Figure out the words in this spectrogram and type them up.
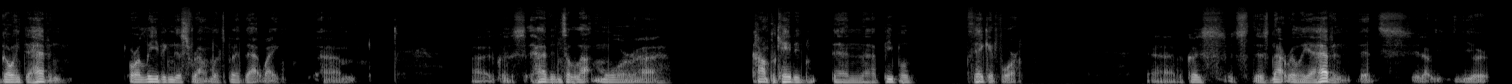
going to heaven or leaving this realm let's put it that way because um, uh, heaven's a lot more uh, complicated than uh, people take it for uh, because it's there's not really a heaven it's you know you're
